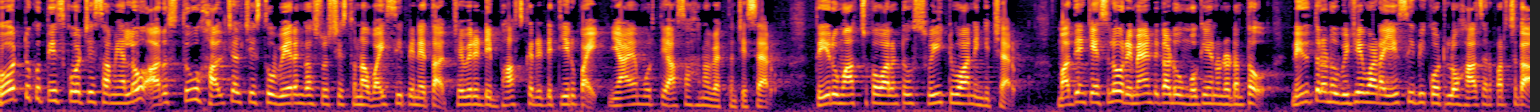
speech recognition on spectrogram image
కోర్టుకు తీసుకువచ్చే సమయంలో అరుస్తూ హల్చల్ చేస్తూ వేరంగా సృష్టిస్తున్న వైసీపీ నేత చెవిరెడ్డి భాస్కర్ రెడ్డి తీరుపై న్యాయమూర్తి అసహనం వ్యక్తం చేశారు. తీరు మార్చుకోవాలంటూ స్వీట్ వార్నింగ్ ఇచ్చారు. మద్యం కేసులో రిమాండ్ గడువు ముగియనుండటంతో నిందితులను విజయవాడ ఏసీబీ కోర్టులో హాజరుపరచగా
